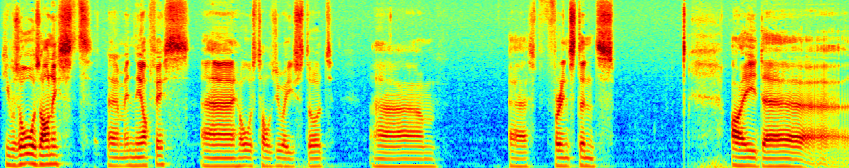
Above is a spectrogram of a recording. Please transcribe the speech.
He was always honest um, in the office. Uh, he always told you where you stood. Um, uh, for instance, I'd uh,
